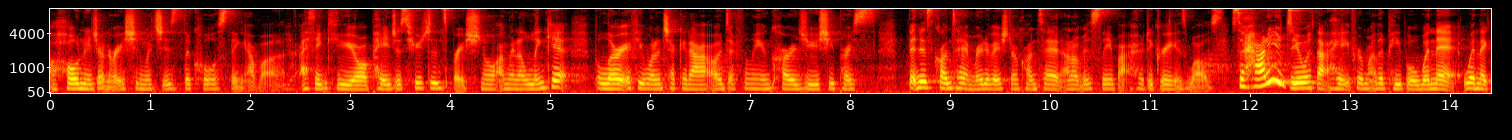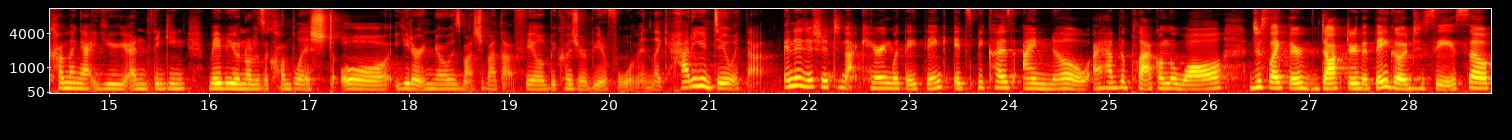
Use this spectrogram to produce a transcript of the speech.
a whole new generation, which is the coolest thing ever. Yeah. I think your page is hugely inspirational. I'm going to link it below if you want to check it out. I would definitely encourage you. She posts fitness content, motivational content, and obviously about her degree as well. So how do you deal with that hate from other people when they're when they're coming at you and thinking maybe you're not as accomplished or you don't know as much about that field because you're a beautiful woman? Like how do you deal with that? In addition to not caring what they think, it's because I know I have the plaque on the wall, just like their doctor that they go to see. So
